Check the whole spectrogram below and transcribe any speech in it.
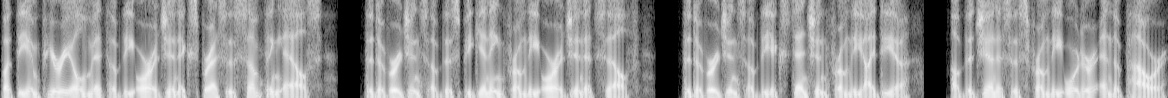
But the imperial myth of the origin expresses something else, the divergence of this beginning from the origin itself, the divergence of the extension from the idea, of the genesis from the order and the power,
